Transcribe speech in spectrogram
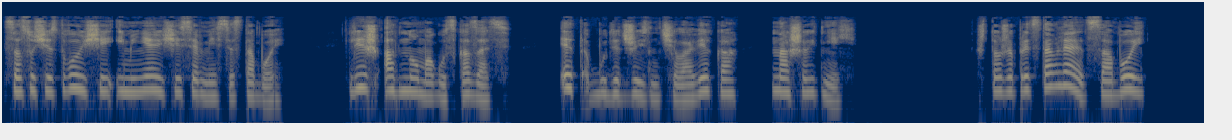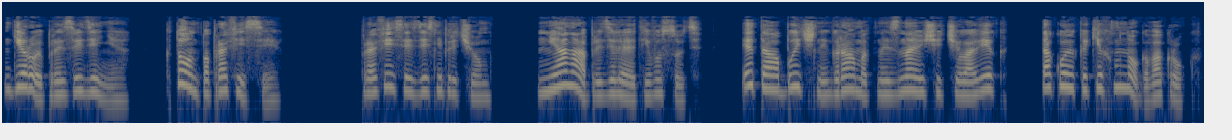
сосуществующий и меняющийся вместе с тобой. Лишь одно могу сказать — это будет жизнь человека наших дней. Что же представляет собой герой произведения? Кто он по профессии? Профессия здесь ни при чем. Не она определяет его суть. Это обычный, грамотный, знающий человек, такой, каких много вокруг.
